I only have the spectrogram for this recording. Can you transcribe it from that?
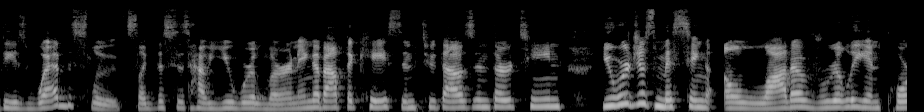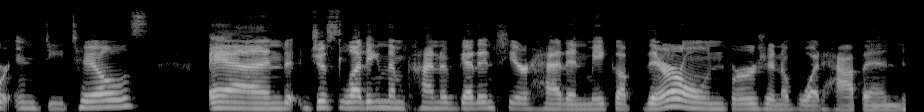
these web sleuths, like this is how you were learning about the case in 2013, you were just missing a lot of really important details and just letting them kind of get into your head and make up their own version of what happened.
